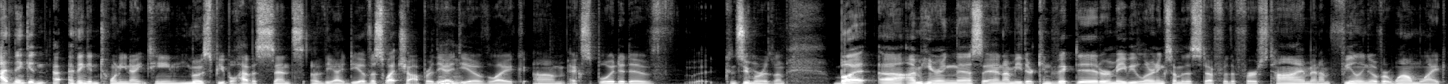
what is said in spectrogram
I think in I think in 2019, most people have a sense of the idea of a sweatshop or the idea of like um, exploitative uh, consumerism. But uh, I'm hearing this, and I'm either convicted or maybe learning some of this stuff for the first time, and I'm feeling overwhelmed, like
